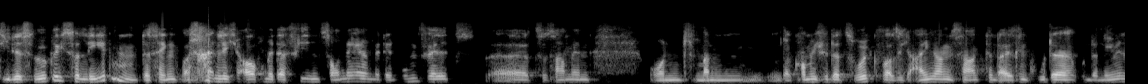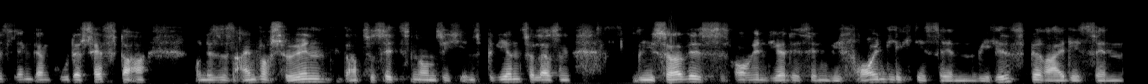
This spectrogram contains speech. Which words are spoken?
die das wirklich so leben. Das hängt wahrscheinlich auch mit der vielen Sonne, mit dem Umfeld äh, zusammen. Und man, da komme ich wieder zurück, was ich eingangs sagte, da ist ein guter Unternehmenslenker, ein guter Chef da, und es ist einfach schön, da zu sitzen und sich inspirieren zu lassen, wie serviceorientiert die sind, wie freundlich die sind, wie hilfsbereit die sind,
